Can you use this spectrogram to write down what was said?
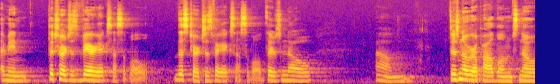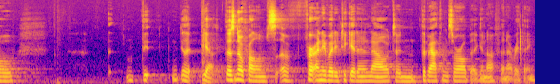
I mean, the church is very accessible. This church is very accessible. There's no, um, there's no real problems, no, the, yeah, there's no problems of, for anybody to get in and out, and the bathrooms are all big enough and everything.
